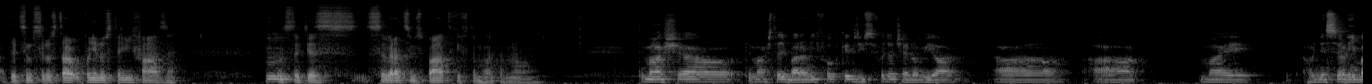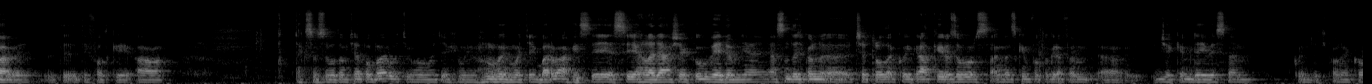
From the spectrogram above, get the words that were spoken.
A teď jsem se dostal úplně do stejné fáze. V mhm. podstatě mm. se vracím zpátky v tomhle. No. Ty máš, eh, ty máš teď barevné fotky, dřív jsi fotil černobílé a, a mají hodně silné barvy ty, ty fotky a tak jsem se o tom chtěl pobavit, o těch, o těch, o těch barvách, jestli, jestli je hledáš jako vědomě. Já jsem teď eh, četl takový krátký rozhovor s anglickým fotografem uh, Jackem Davisem, takovým teď jako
